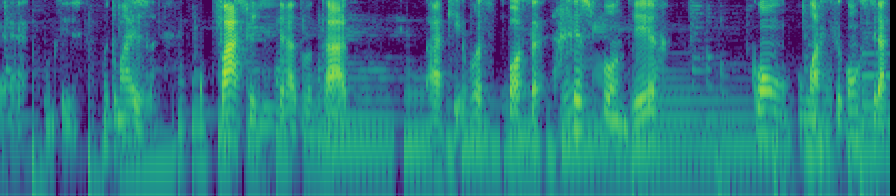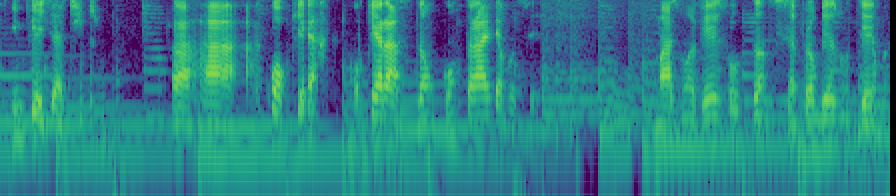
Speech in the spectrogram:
é diz, muito mais fácil de ser adotado a que você possa responder com, uma, com um certo imediatismo a, a qualquer, qualquer ação contrária a você. Mais uma vez, voltando sempre ao mesmo tema,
